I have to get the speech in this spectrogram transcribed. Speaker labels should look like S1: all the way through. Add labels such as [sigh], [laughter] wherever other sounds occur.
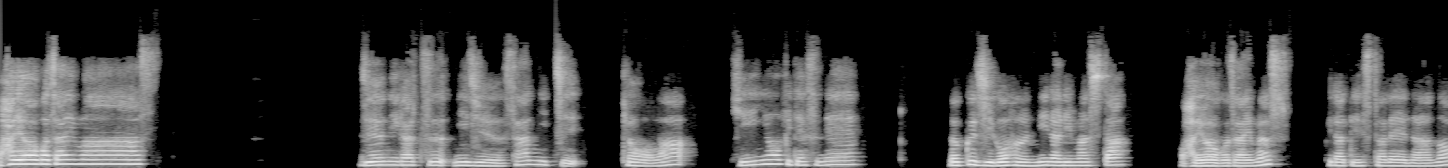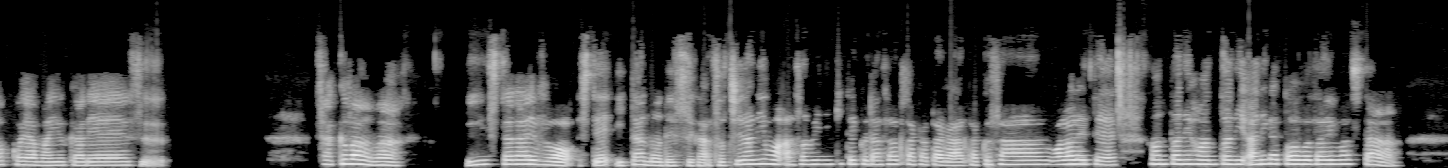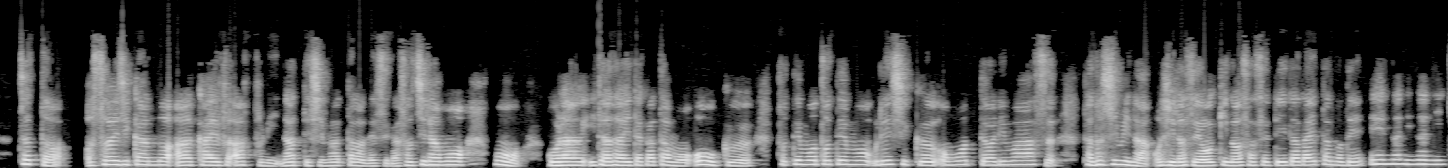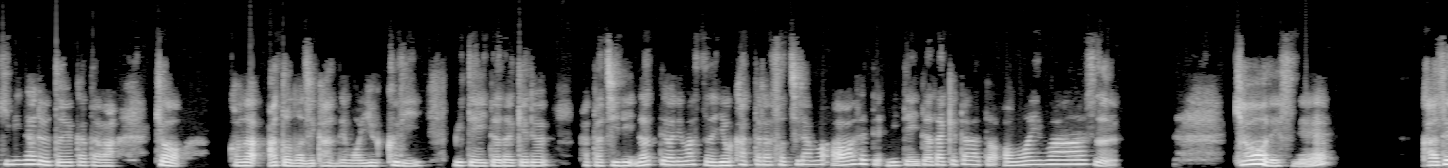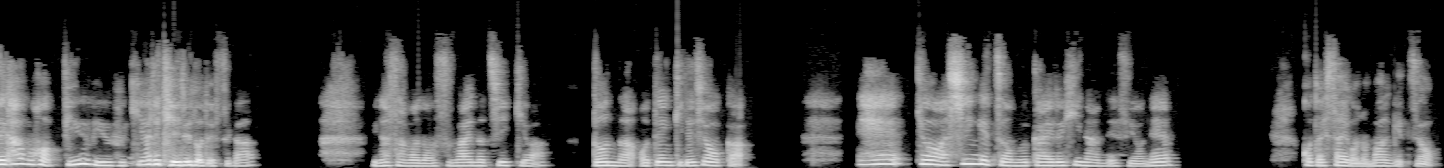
S1: おはようございます。12月23日、今日は金曜日ですね。6時5分になりました。おはようございます。ピラティストレーナーの小山由かです。昨晩はインスタライブをしていたのですが、そちらにも遊びに来てくださった方がたくさんおられて、本当に本当にありがとうございました。ちょっと遅い時間のアーカイブアップになってしまったのですが、そちらももうご覧いただいた方も多く、とてもとても嬉しく思っております。楽しみなお知らせを昨日させていただいたので、えー、何々気になるという方は、今日、この後の時間でもゆっくり見ていただける形になっておりますので、よかったらそちらも合わせて見ていただけたらと思います。今日ですね、風がもうビュービュー吹き荒れているのですが、皆様のお住まいの地域はどんなお天気でしょうか？ねえ、今日は新月を迎える日なんですよね。今年最後の満月を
